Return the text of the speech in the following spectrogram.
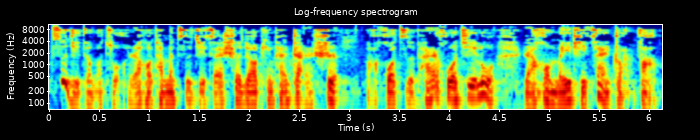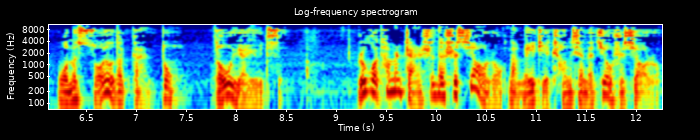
自己这么做，然后他们自己在社交平台展示啊，或自拍或记录，然后媒体再转发。我们所有的感动都源于此。如果他们展示的是笑容，那媒体呈现的就是笑容；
